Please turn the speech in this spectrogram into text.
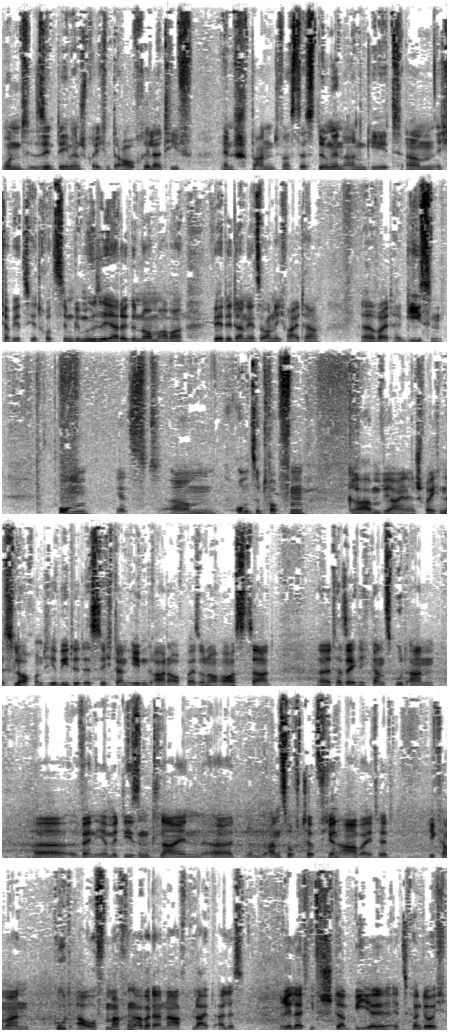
und sind dementsprechend auch relativ entspannt, was das Düngen angeht. Ähm, ich habe jetzt hier trotzdem Gemüseerde genommen, aber werde dann jetzt auch nicht weiter, äh, weiter gießen. Um jetzt ähm, umzutopfen, graben wir ein entsprechendes Loch und hier bietet es sich dann eben gerade auch bei so einer Horstsaat äh, tatsächlich ganz gut an, äh, wenn ihr mit diesen kleinen äh, Anzuchttöpfchen arbeitet. Die kann man gut aufmachen, aber danach bleibt alles relativ stabil. Jetzt könnt ihr euch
